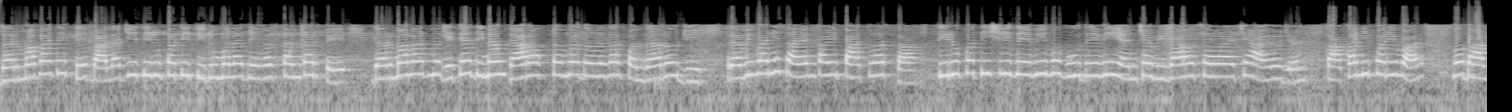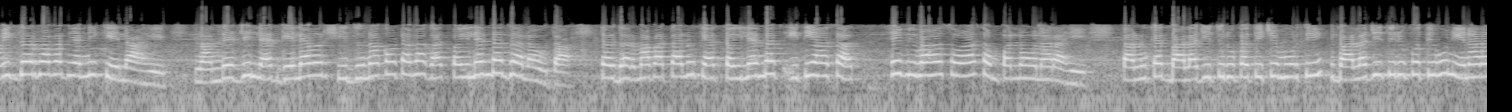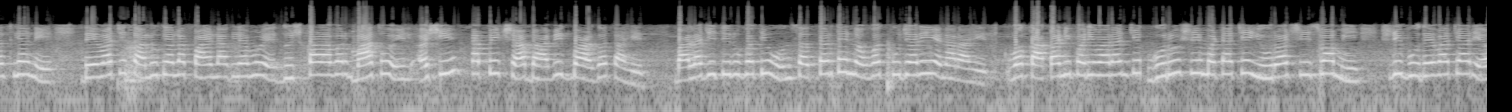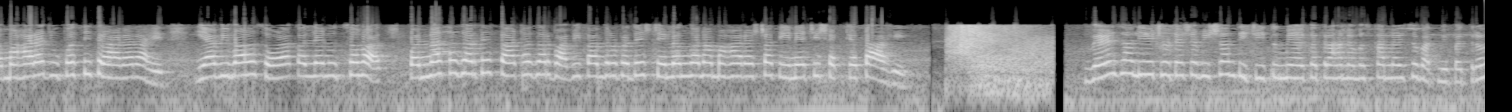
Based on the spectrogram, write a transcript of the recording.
धर्माबाद येथे बालाजी तिरुपती तिरुमला देवस्थानतर्फे धर्माबाद येत्या दिनांक चार ऑक्टोबर दोन हजार पंधरा रोजी रविवारी सायंकाळी पाच वाजता तिरुपती श्रीदेवी व भूदेवी यांच्या विवाह सोहळ्याचे आयोजन काकानी परिवार व भाविक धर्माबाद यांनी केलं आहे. नांदेड जिल्ह्यात गेल्या वर्षी जुना कोटा भागात पहिल्यांदाच झाला होता. तर धर्माबाद तालुक्यात पहिल्यांदाच इतिहासात हे विवाह सोहळा संपन्न होणार आहे. तालुक्यात बालाजी तिरुपतीची मूर्ती बालाजी तिरुपतीहून येणार असल्याने देवाचे तालुक्याला पाय लागल्यामुळे दुष्काळावर मात होईल अशी अपेक्षा भाविक बाळगत आहेत. बालाजी तिरुपतीहून सत्तर ते नव्वद पुजारी येणार आहेत व काकाणी परिवारांचे गुरु श्री मठाचे युवराज श्री स्वामी श्री भूदेवाचार्य महाराज उपस्थित राहणार आहेत. या विवाह सोहळा कल्याण उत्सवात पन्नास हजार ते साठ हजार भाविक आंध्र प्रदेश तेलंगणा महाराष्ट्रात येण्याची शक्यता आहे. वेळ झाली आहे छोट्याशा विश्रांतीची. तुम्ही ऐकत राहा नमस्कार लाईव्हचं बातमीपत्र.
